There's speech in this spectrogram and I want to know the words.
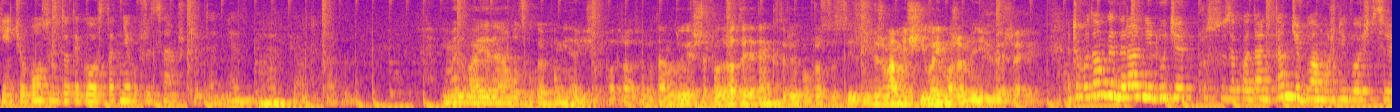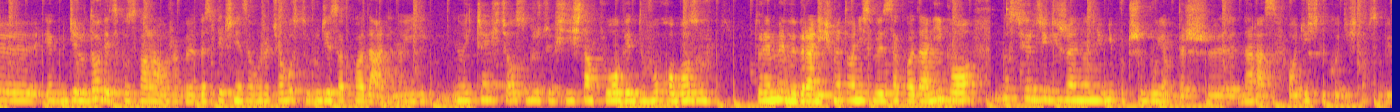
pięć obozów do tego ostatniego przed całym szczytem, nie? Mhm. Piąty to był. I my chyba jeden obóz w ogóle pominęliśmy po drodze, bo tam był jeszcze po drodze jeden, który po prostu stwierdziliśmy, że mamy siłę i możemy iść wyżej. Znaczy, bo tam generalnie ludzie po prostu zakładali, tam gdzie była możliwość, y, jakby gdzie lodowiec pozwalał, żeby bezpiecznie założyć obóz, to ludzie zakładali. No i, no i część osób rzeczywiście gdzieś tam w połowie dwóch obozów, które my wybraliśmy, to oni sobie zakładali, bo no, stwierdzili, że no, nie, nie potrzebują też y, naraz wchodzić, tylko gdzieś tam sobie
